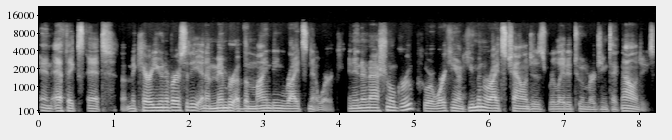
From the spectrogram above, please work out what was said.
and Ethics at Macquarie University, and a member of the Minding Rights Network, an international group who are working on human rights challenges related to emerging technologies.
